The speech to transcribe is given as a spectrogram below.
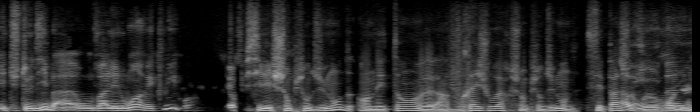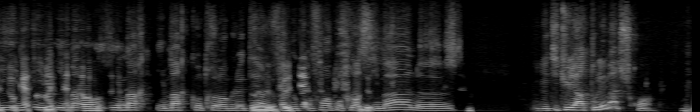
Et tu te dis, bah, on va aller loin avec lui. Quoi. Et en plus, il est champion du monde en étant euh, un vrai joueur champion du monde. C'est pas ah sur bah, Ronaldo il, 94. Il, marque, il, marque, contre l'Angleterre, le fameux coup franc contre Simon. il est titulaire à tous les matchs, je crois.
